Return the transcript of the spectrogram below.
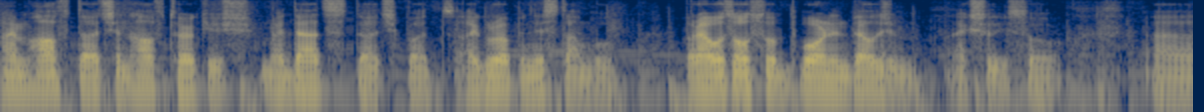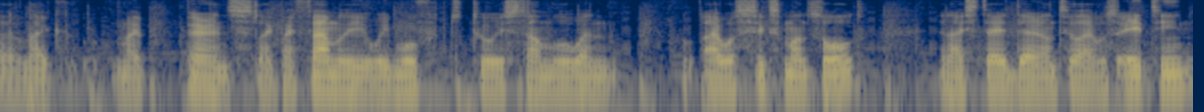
I'm half Dutch and half Turkish. My dad's Dutch, but I grew up in Istanbul. But I was also born in Belgium, actually. So, uh, like my parents, like my family, we moved to Istanbul when I was six months old, and I stayed there until I was 18.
